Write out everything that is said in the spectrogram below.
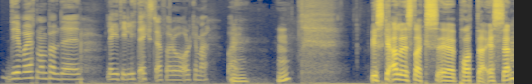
det var ju att man behövde lägga till lite extra för att orka med. Mm. Mm. Vi ska alldeles strax eh, prata SM,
